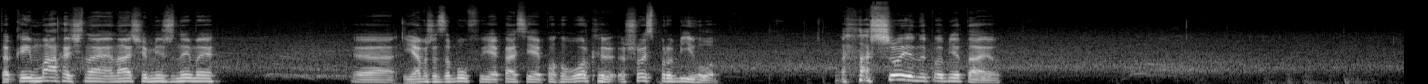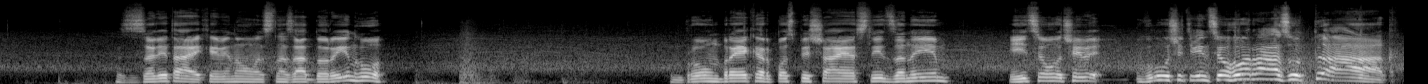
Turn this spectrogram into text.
Такий махач, наче між ними. Е, я вже забув, якась є поговорка, щось пробігло. А що я не пам'ятаю? Залітає Кевін Оуенс назад до рингу. Броунбрейкер поспішає слід за ним. І цього чи влучить він цього разу? Так.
